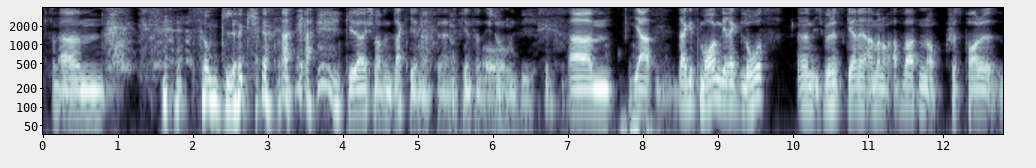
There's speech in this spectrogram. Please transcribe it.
Zum Ähm, zum Glück. Geht euch schon auf den Sack hier nach äh, 24 Oh, Stunden. und wie? Ähm, ja, da geht's morgen direkt los. Ähm, ich würde jetzt gerne einmal noch abwarten, ob Chris Paul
